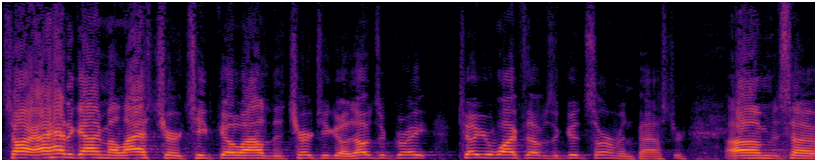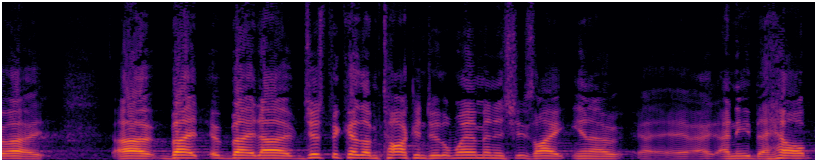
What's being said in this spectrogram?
sorry, I had a guy in my last church. He'd go out of the church. He'd go, That was a great, tell your wife that was a good sermon, Pastor. Um, so, uh, uh, but but uh, just because I'm talking to the women and she's like, you know, I, I, need the help.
